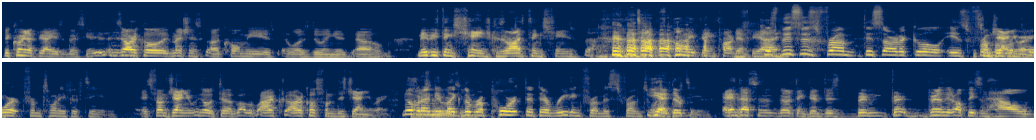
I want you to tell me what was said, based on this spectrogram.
The current FBI is investigating. In this article, it mentions uh, Comey is, was doing it. Uh, maybe things change because a lot of things changed. top of Comey being part of the Because FBI. this is from this article is from, from a January. report from 2015. It's from January. No, the article's from this January. No, but I mean like the report that they're reading from is from Yeah, they're, 2015. and that's another thing. There, there's been very, very little updates on how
